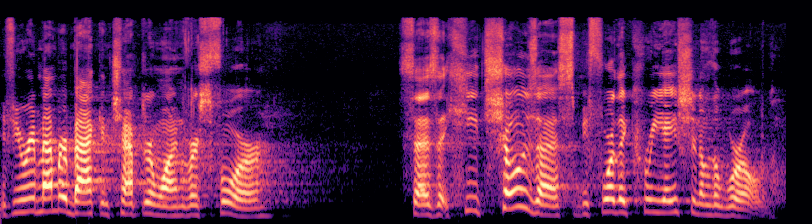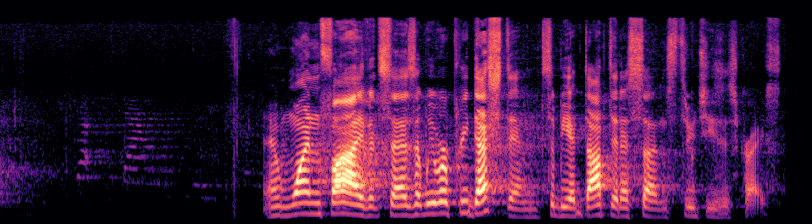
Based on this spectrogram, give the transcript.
If you remember back in chapter 1, verse 4, says that he chose us before the creation of the world. And 1 5, it says that we were predestined to be adopted as sons through Jesus Christ.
